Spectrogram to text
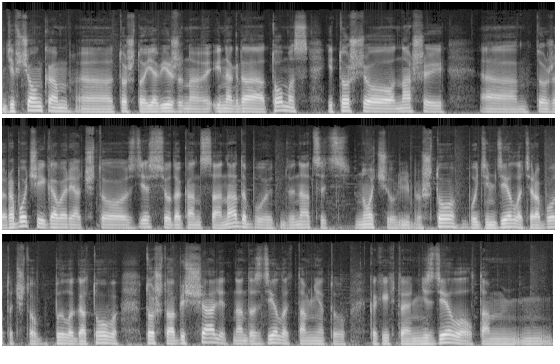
девчонкам, э, то, что я вижу на, иногда Томас, и то, что наши тоже рабочие говорят, что здесь все до конца. Надо будет 12 ночью, либо что, будем делать, работать, чтобы было готово. То, что обещали, надо сделать, там нету каких-то не сделал, там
